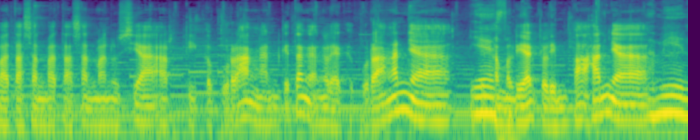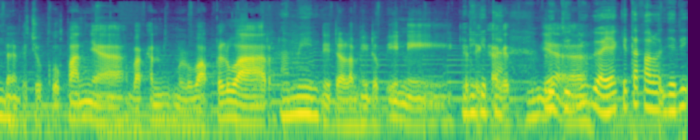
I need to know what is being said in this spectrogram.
batasan-batasan manusia arti kekurangan kita nggak ngelihat kekurangannya yes. kita melihat kelimpahannya Amin. dan kecukupannya bahkan meluap keluar Amin. di dalam hidup ini jadi kita, kita ya. juga ya kita kalau jadi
